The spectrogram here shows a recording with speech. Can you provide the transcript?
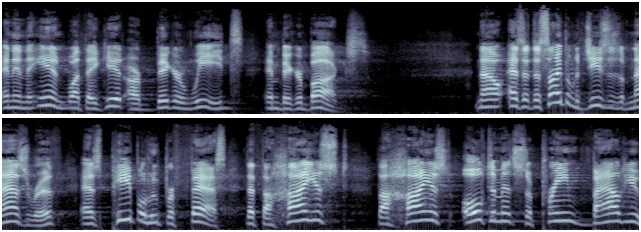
and in the end, what they get are bigger weeds and bigger bugs. Now, as a disciple of Jesus of Nazareth, as people who profess that the highest the highest, ultimate, supreme value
